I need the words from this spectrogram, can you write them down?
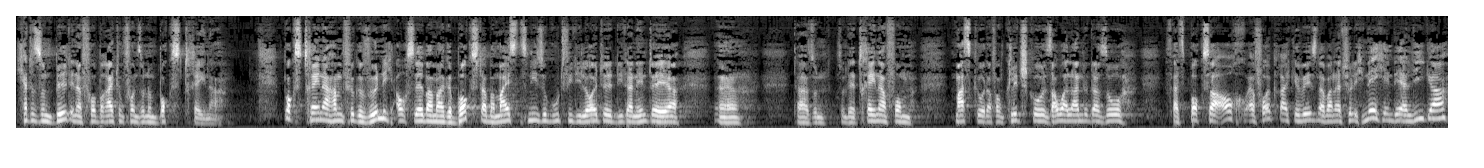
ich hatte so ein Bild in der Vorbereitung von so einem Boxtrainer. Boxtrainer haben für gewöhnlich auch selber mal geboxt, aber meistens nie so gut wie die Leute, die dann hinterher, äh, da so, so der Trainer vom Maske oder vom Klitschko, Sauerland oder so, ist als Boxer auch erfolgreich gewesen, aber natürlich nicht in der Liga.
